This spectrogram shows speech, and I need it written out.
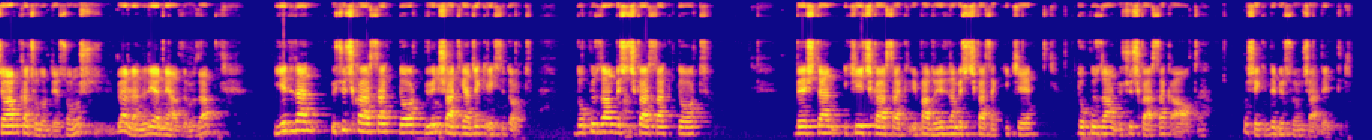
Cevabı kaç olur diye sormuş. Verilenleri yerine yazdığımızda 7'den 3'ü çıkarsak 4. Büyün işareti gelecek. Eksi 4. 9'dan 5'i çıkarsak 4. 5'ten 2'yi çıkarsak pardon 7'den 5'i çıkarsak 2. 9'dan 3'ü çıkarsak 6. Bu şekilde bir sonuç elde ettik.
